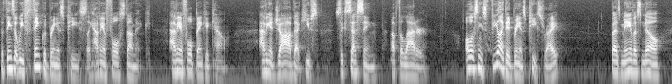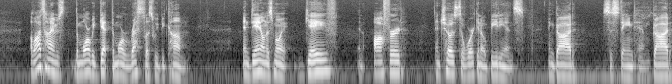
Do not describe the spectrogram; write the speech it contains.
The things that we think would bring us peace, like having a full stomach, having a full bank account, having a job that keeps successing up the ladder. All those things feel like they bring us peace, right? But as many of us know, a lot of times the more we get, the more restless we become. And Daniel in this moment gave and offered and chose to work in obedience, and God sustained him. God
